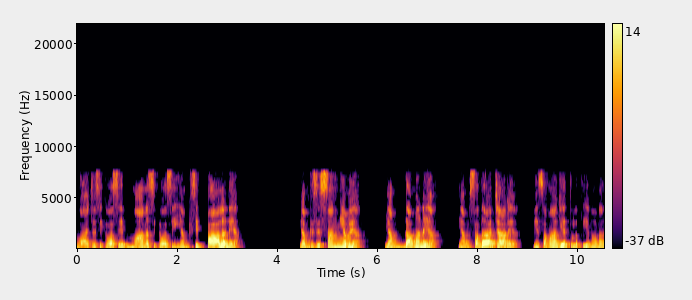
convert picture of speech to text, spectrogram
වාචසික වශයෙන් මානසික වශයෙන් යම්කිසි පාලනයක් යම්කිසි සංයමයක් යම් දමනයක් යම් සදාචාරයක් මේ සමාජය තුල තියෙනවා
